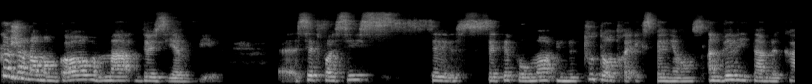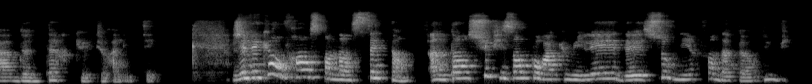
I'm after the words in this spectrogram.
que je nomme encore ma deuxième ville. Euh, cette fois-ci, c'était pour moi une toute autre expérience, un véritable cas d'interculturalité. J'ai vécu en France pendant sept ans, un temps suffisant pour accumuler des souvenirs fondateurs d'une vie.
